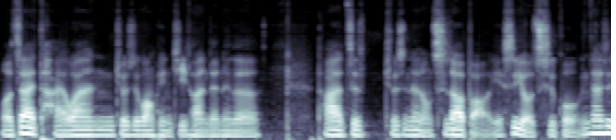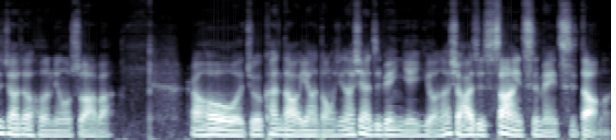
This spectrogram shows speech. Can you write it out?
我在台湾就是王品集团的那个，他这就是那种吃到饱也是有吃过，应该是叫做和牛刷吧。然后我就看到一样东西，那现在这边也有。那小孩子上一次没吃到嘛，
